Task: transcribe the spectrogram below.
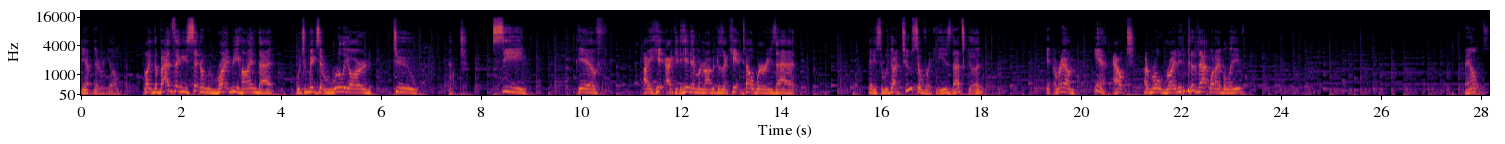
Yep, there we go. Like the bad thing, he's sitting right behind that, which makes it really hard to, ouch, see if I hit, I can hit him or not because I can't tell where he's at. Okay, so we got two silver keys. That's good. Get around. Yeah, ouch. I rolled right into that one, I believe. Bounce.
